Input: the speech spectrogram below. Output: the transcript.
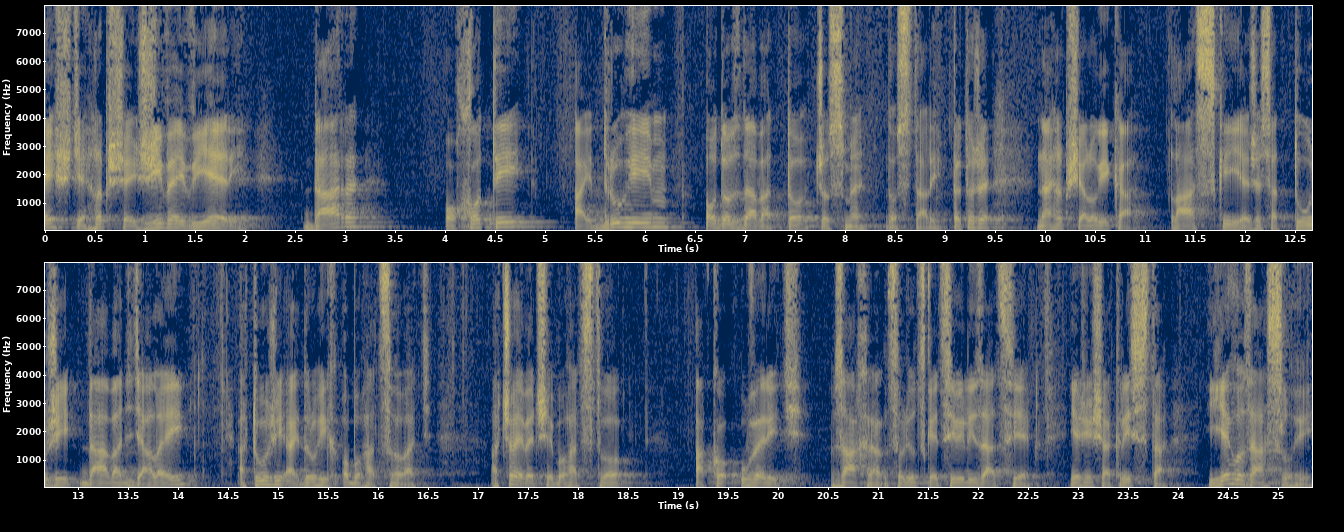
ešte hĺbšej živej viery, dar ochoty aj druhým odozdávať to, čo sme dostali. Pretože najhlbšia logika lásky je, že sa túži dávať ďalej a túži aj druhých obohacovať. A čo je väčšie bohatstvo, ako uveriť v záchrancu ľudskej civilizácie Ježiša Krista, jeho zásluhy,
